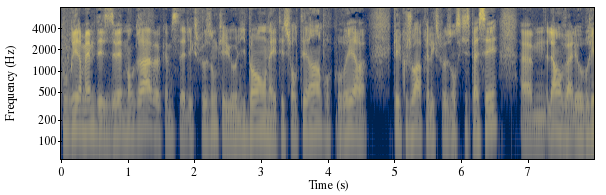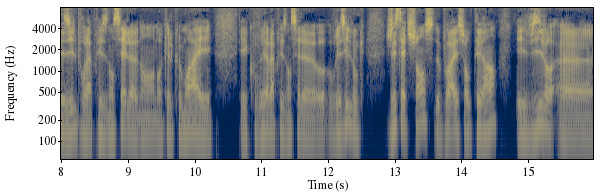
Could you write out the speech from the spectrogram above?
couvrir même des événements graves comme l'explosion qu'il y a eu au Liban. On a été sur le terrain pour couvrir euh, quelques jours après l'explosion ce qui se passait. Euh, là, on va aller au Brésil pour la présidentielle dans, dans quelques mois et, et couvrir la présidentielle euh, au, Brésil. Donc, j'ai cette chance de pouvoir aller sur le terrain et vivre euh,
